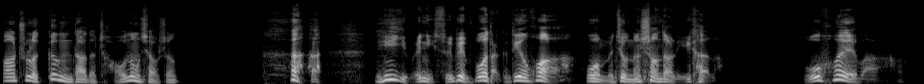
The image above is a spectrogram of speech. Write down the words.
发出了更大的嘲弄笑声。哈哈。你以为你随便拨打个电话，我们就能上当离开了？不会吧？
